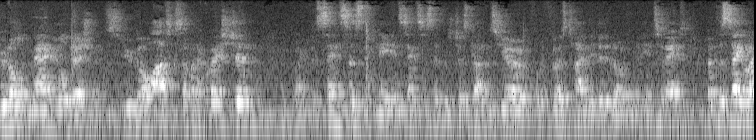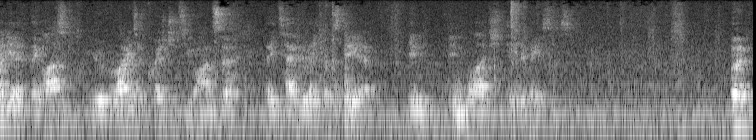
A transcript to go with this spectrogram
good old manual measurements. You go ask someone a question, like the census, the Canadian census that was just done this year, for the first time they did it over the internet, but the same idea. They ask you a variety of questions, you answer, they tabulate those data in, in large databases. But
